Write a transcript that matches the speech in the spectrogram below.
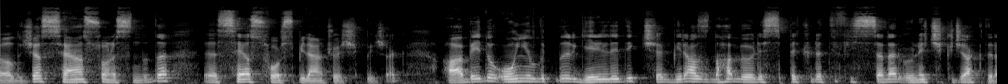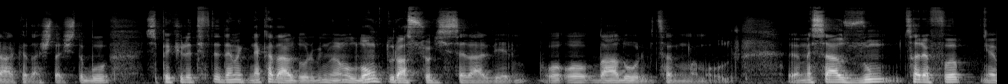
alacağız. Seans sonrasında da e, Salesforce bilanço açıklayacak. ABD 10 yıllıkları geriledikçe biraz daha böyle spekülatif hisseler öne çıkacaktır arkadaşlar. İşte bu spekülatif de demek ne kadar doğru bilmiyorum ama long durasyon hisseler diyelim. O, o daha doğru bir tanımlama olur. E, mesela Zoom tarafı e,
